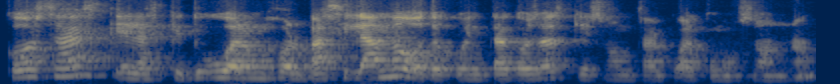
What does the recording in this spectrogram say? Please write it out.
cosas que las que tú a lo mejor vas hilando o te cuenta cosas que son tal cual como son, ¿no?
